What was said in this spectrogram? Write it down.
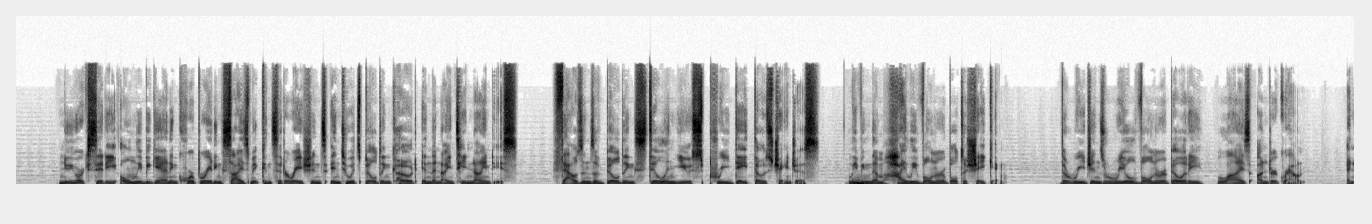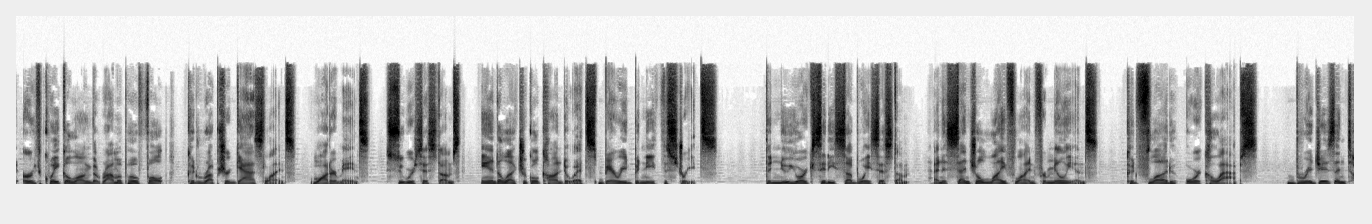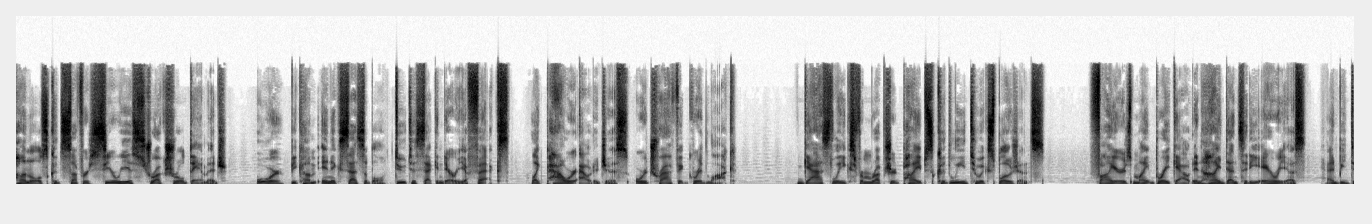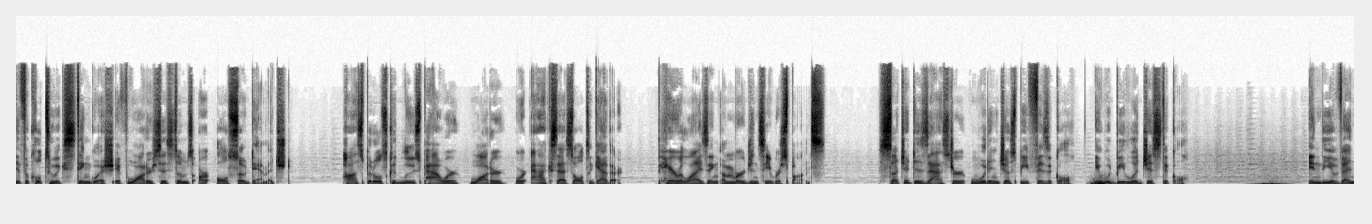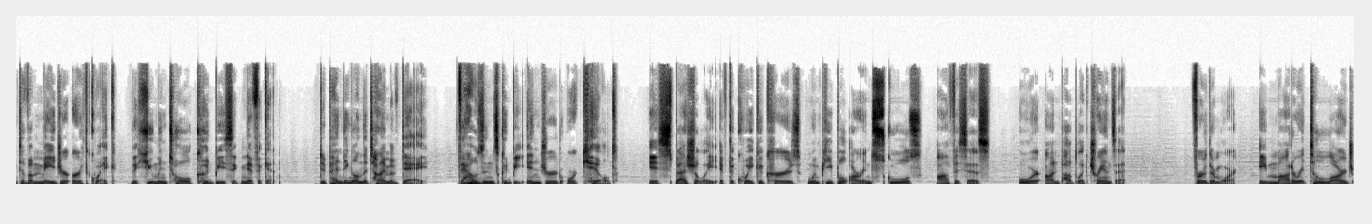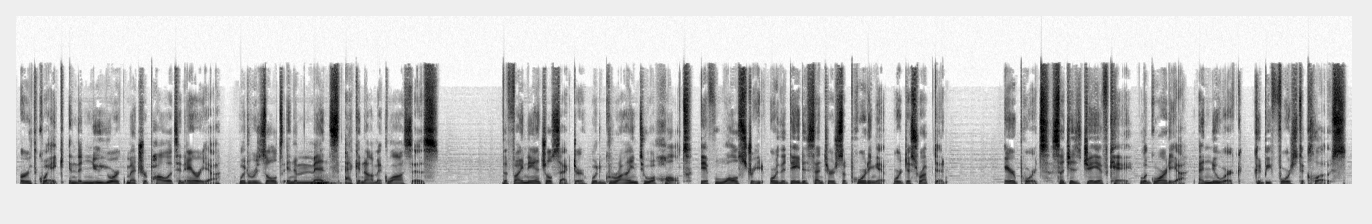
New York City only began incorporating seismic considerations into its building code in the 1990s. Thousands of buildings still in use predate those changes, leaving them highly vulnerable to shaking. The region's real vulnerability lies underground. An earthquake along the Ramapo Fault could rupture gas lines, water mains, sewer systems, and electrical conduits buried beneath the streets. The New York City subway system an essential lifeline for millions, could flood or collapse. Bridges and tunnels could suffer serious structural damage or become inaccessible due to secondary effects, like power outages or traffic gridlock. Gas leaks from ruptured pipes could lead to explosions. Fires might break out in high density areas and be difficult to extinguish if water systems are also damaged. Hospitals could lose power, water, or access altogether, paralyzing emergency response. Such a disaster wouldn't just be physical, it would be logistical. In the event of a major earthquake, the human toll could be significant. Depending on the time of day, thousands could be injured or killed, especially if the quake occurs when people are in schools, offices, or on public transit. Furthermore, a moderate to large earthquake in the New York metropolitan area would result in immense economic losses. The financial sector would grind to a halt if Wall Street or the data centers supporting it were disrupted. Airports such as JFK, LaGuardia, and Newark could be forced to close.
